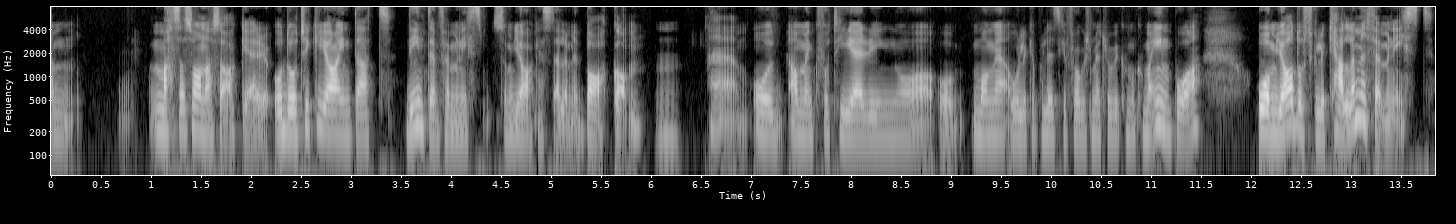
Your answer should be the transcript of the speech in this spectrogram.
um, massa sådana saker. Och då tycker jag inte att, det är inte en feminism som jag kan ställa mig bakom. Ehm, och ja, men kvotering och, och många olika politiska frågor som jag tror vi kommer komma in på. Och om jag då skulle kalla mig feminist,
